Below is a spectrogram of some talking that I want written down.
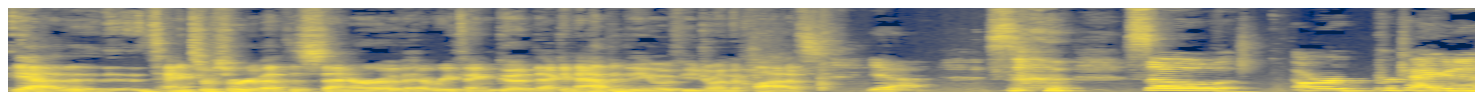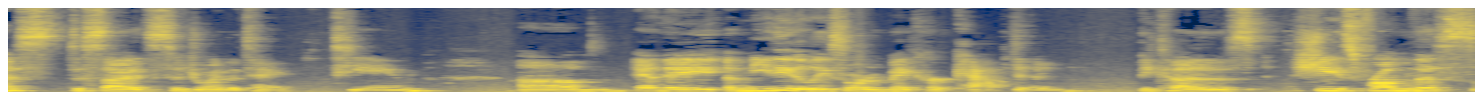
yeah, the, the tanks are sort of at the center of everything good that can happen to you if you join the class. Yeah. So, so our protagonist decides to join the tank team, um, and they immediately sort of make her captain because she's from this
